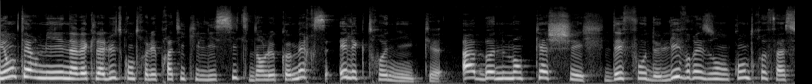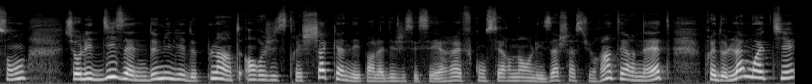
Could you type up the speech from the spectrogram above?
Et on termine avec la lutte contre les pratiques illicites dans le commerce électronique. Abonnements cachés, défaut de livraison, contrefaçon, sur les dizaines de milliers de plaintes enregistrées chaque année par la DGCCRF concernant les achats sur Internet, près de la moitié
